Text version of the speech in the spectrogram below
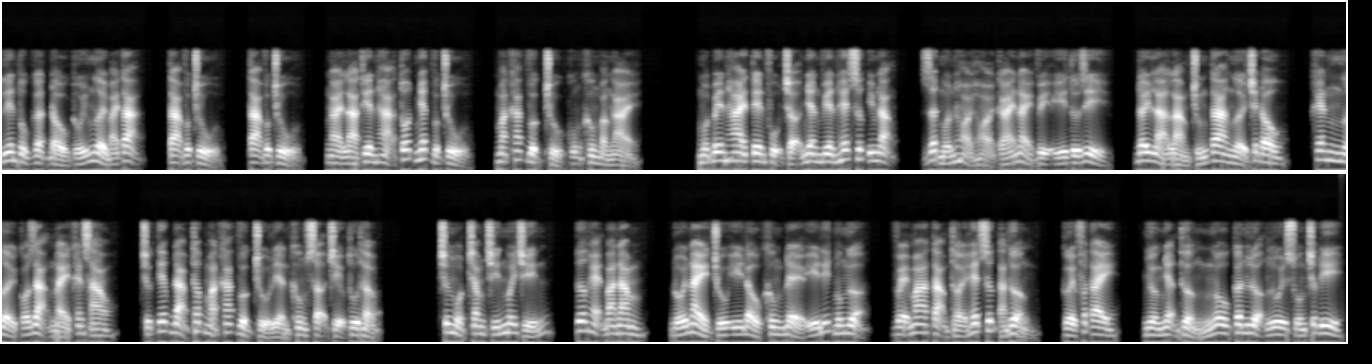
liên tục gật đầu túi người bái tạ tạ vực chủ, tạ vực chủ, ngài là thiên hạ tốt nhất vực chủ, mặt khác vực chủ cũng không bằng ngài. Một bên hai tên phụ trợ nhân viên hết sức im lặng, rất muốn hỏi hỏi cái này vì ý tứ gì, đây là làm chúng ta người chết đâu, khen người có dạng này khen sao, trực tiếp đạp thấp mặt khác vực chủ liền không sợ chịu thu thập. Chương một trăm chín mươi chín, ước hẹn ba năm, đối này chú ý đầu không để ý đít mông ngựa, vệ ma tạm thời hết sức tán thưởng, cười phất tay, nhường nhận thưởng ngô cân lượng lui xuống trước đi.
